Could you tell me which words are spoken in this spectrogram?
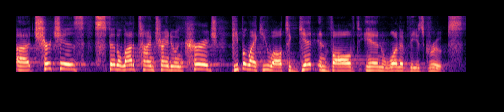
uh, churches spend a lot of time trying to encourage people like you all to get involved in one of these groups.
